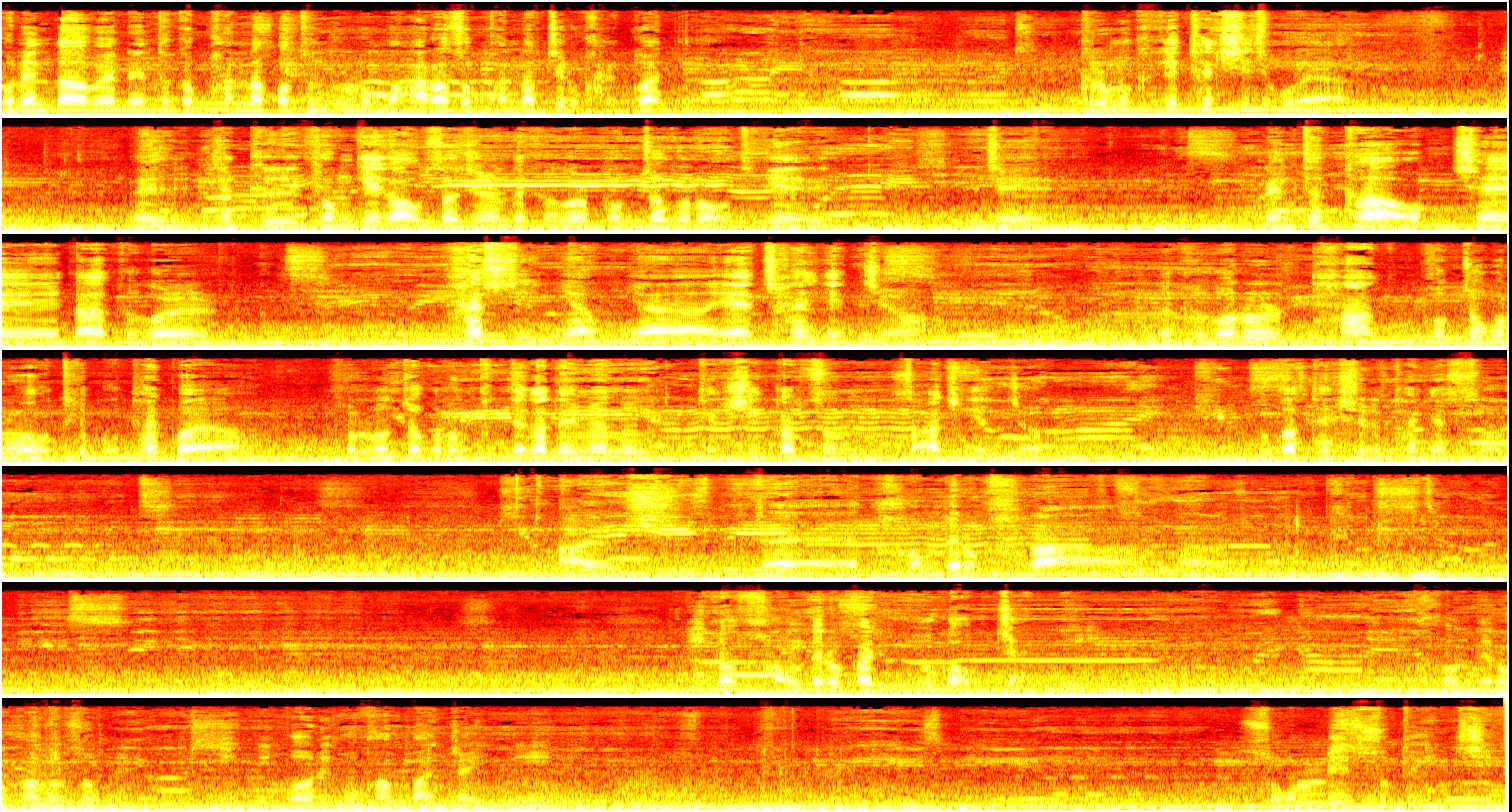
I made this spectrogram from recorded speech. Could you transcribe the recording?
보낸 다음에 렌터카 반납 버튼 누르면 알아서 반납지로 갈 거 아니야. 그러면 그게 택시지 뭐야. 네, 이제 그 경계가 없어지는데 그걸 법적으로 어떻게 이제 렌트카 업체가 그걸 할 수 있냐 없냐의 차이겠죠. 그거를 다 법적으로 어떻게 못할 거야. 결론적으로는 그때가 되면은 택시 값은 싸지겠죠. 누가 택시를 타겠어? 아유씨, 그래, 가운데로 가라. 네가 가운데로 갈 이유가 없지 않니? 가운데로 가면서 삐삐거리고 갖고 앉아있니? 쏠릴 수도 있지.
